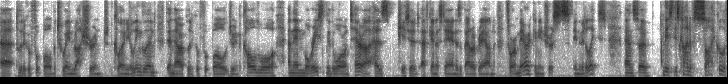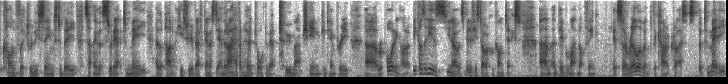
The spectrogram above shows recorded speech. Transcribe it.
uh, political football between Russia and colonial England, then they were political football during the Cold War, and then more recently, the war on terror has pitted Afghanistan as a battleground for American interests in the Middle East. And so this this kind of cycle of conflict really seems to be something that stood out to me as a part of the history of Afghanistan that I haven't heard talked about too much in contemporary uh, reporting on it because it is, you know, it's a bit of historical context, um, and people might not think it's so relevant to the current crisis. But to me,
